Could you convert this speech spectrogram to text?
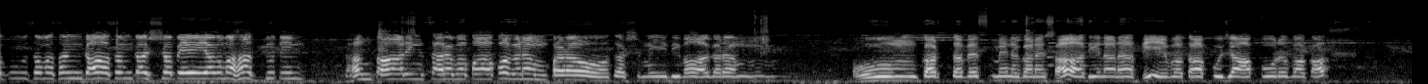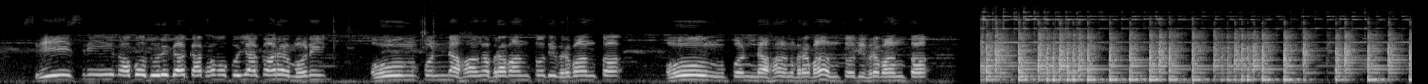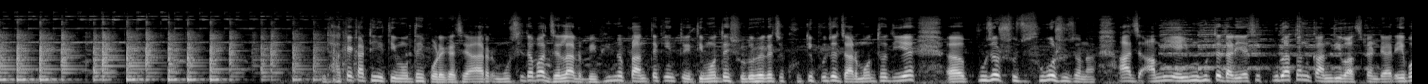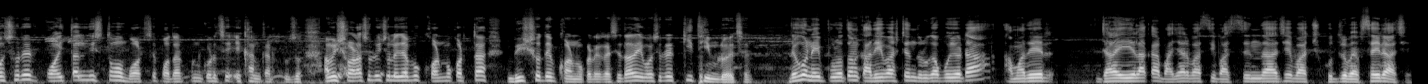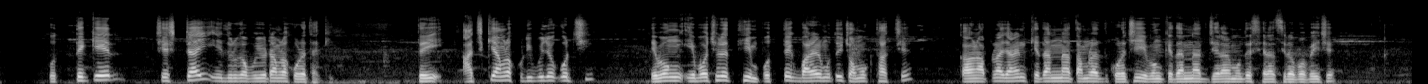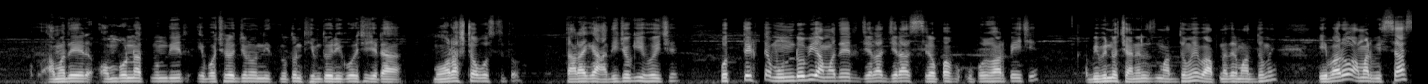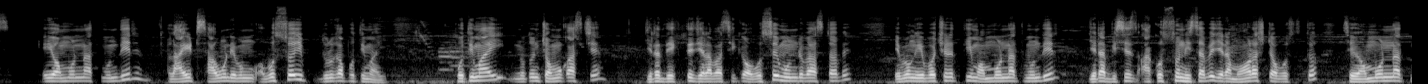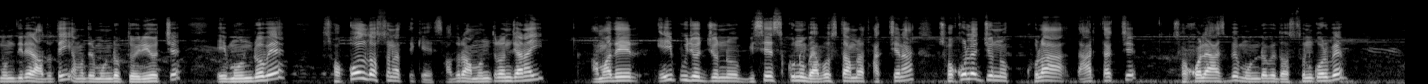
काकुसमसङ्कासं कश्यपेयमहाद्युतिं धन्तारिं सर्वपापगणं प्रणतस्मै दिवाकरम् ॐ कर्तव्यस्मिन् गणेशादिनः देवता पूजा पूर्वक श्री श्री नवदुर्गा कथम पूजा कर्मणि ॐ पुण्यहं भ्रवन्तो दिभ्रवन्त ॐ पुण्यहं भ्रवन्तो কাকে কাঠি ইতিমধ্যেই পড়ে গেছে। আর মুর্শিদাবাদ জেলার বিভিন্ন প্রান্তে কিন্তু ইতিমধ্যে শুরু হয়ে গেছে খুঁটি পুজো, যার মধ্য দিয়ে পুজোর শুভ সূচনা। আজ আমি এই মুহূর্তে দাঁড়িয়ে আছি পুরাতন কান্দি বাসস্ট্যান্ডে আর এবছরের পঁয়তাল্লিশতম বর্ষে পদার্পণ করেছে এখানকার পুজো। আমি সরাসরি চলে যাব কর্মকর্তা বিশ্বদেব কর্মকর্তার কাছে। দাদা এই বছরের কী থিম রয়েছে? দেখুন, এই পুরাতন কাঁদি বাসস্ট্যান্ড দুর্গাপুজোটা আমাদের যারা এই এলাকার বাজারবাসী, বাসিন্দা আছে বা ক্ষুদ্র ব্যবসায়ীরা আছে, প্রত্যেকের চেষ্টাই এই দুর্গাপুজোটা আমরা করে থাকি। তো আজকে আমরা খুঁটি পুজো করছি এবং এবছরের থিম প্রত্যেকবারের মতোই চমক থাকছে। কারণ আপনারা জানেন কেদারনাথ আমরা করেছি এবং কেদারনাথ জেলার মধ্যে সেরা শিরোপা পেয়েছে। আমাদের অম্বরনাথ মন্দির এবছরের জন্য নতুন থিম তৈরি করেছি যেটা মহারাষ্ট্রে অবস্থিত। তার আগে আদিযোগী হয়েছে। প্রত্যেকটা মণ্ডপই আমাদের জেলার জেলার শিরোপা উপহার পেয়েছে বিভিন্ন চ্যানেল মাধ্যমে বা আপনাদের মাধ্যমে। এবারও আমার বিশ্বাস এই অমরনাথ মন্দির লাইট সাউন্ড এবং অবশ্যই দুর্গা প্রতিমাই প্রতিমাই নতুন চমক আসছে। যেটা দেখতে জেলাবাসীকে অবশ্যই মণ্ডপে আসতে হবে এবং এবছরের থিম অমরনাথ মন্দির যেটা বিশেষ আকর্ষণ হিসাবে যেটা মহারাষ্ট্রে অবস্থিত সেই অমরনাথ মন্দিরের আদতেই আমাদের মণ্ডপ তৈরি হচ্ছে। এই মণ্ডপে সকল দর্শনার্থীকে সাদর আমন্ত্রণ জানাই। আমাদের এই পুজোর জন্য বিশেষ কোনো ব্যবস্থা আমরা থাকছে না। সকলের জন্য খোলা দ্বার থাকছে। সকলে আসবে মণ্ডপে দর্শন করবে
